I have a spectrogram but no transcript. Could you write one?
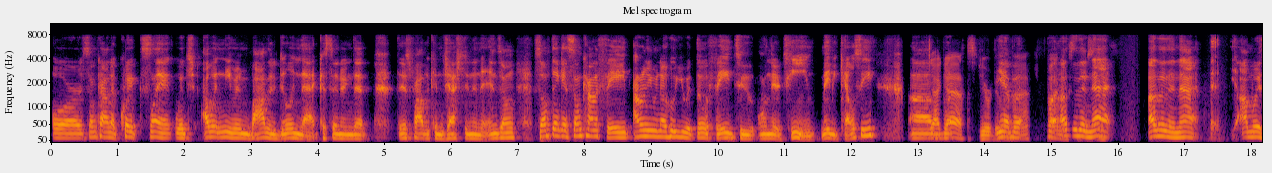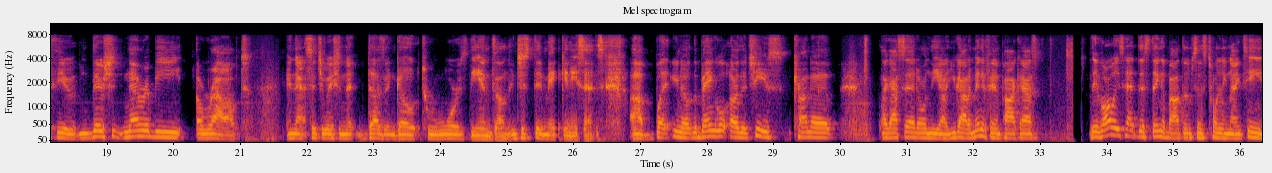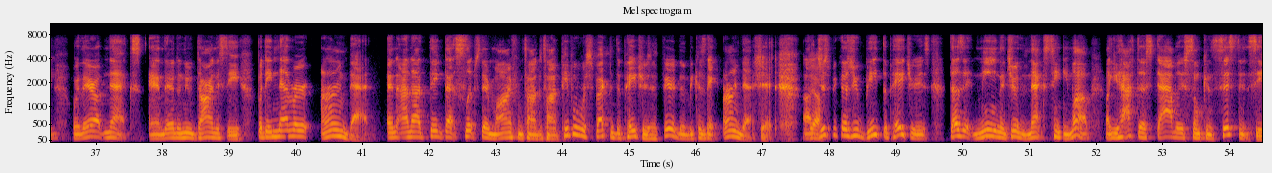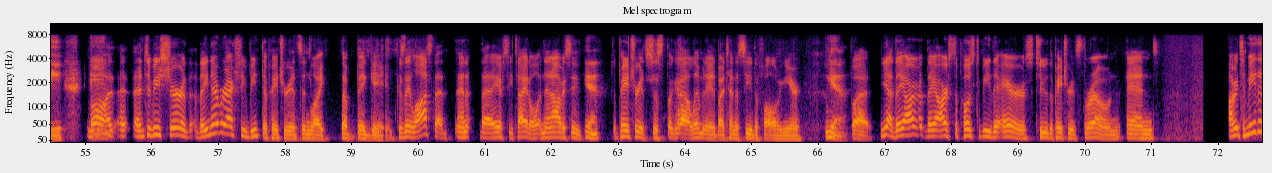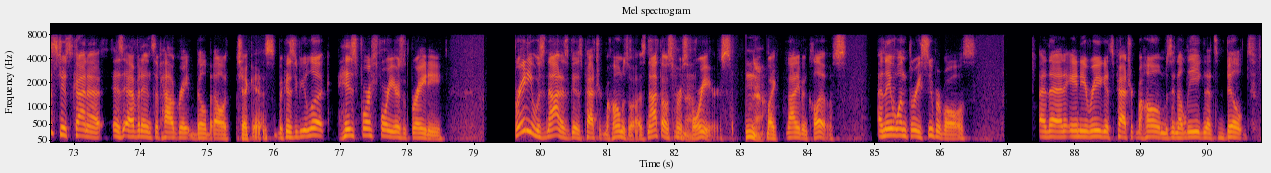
or some kind of quick slant, which I wouldn't even bother doing that considering that there's probably congestion in the end zone. So I'm thinking some kind of fade. I don't even know who you would throw a fade to on their team. Maybe Kelce. Uh, yeah, I but- guess you were doing yeah, but that. but other than sense. that, other than that, I'm with you. There should never be a route in that situation that doesn't go towards the end zone. It just didn't make any sense. Uh, but you know, the Bengal or the Chiefs kind of, like I said on the uh, You Got a Minute Fan podcast, they've always had this thing about them since 2019 where they're up next and they're the new dynasty, but they never earned that. And and I think that slips their mind from time to time. People respected the Patriots and feared them because they earned that shit. Uh, yeah. Just because you beat the Patriots doesn't mean that you're the next team up. Like you have to establish some consistency. Well, and, and to be sure, they never actually beat the Patriots in like the big game because they lost that and that AFC title, and then obviously yeah, the Patriots just got eliminated by Tennessee the following year. Yeah. But yeah, they are they are supposed to be the heirs to the Patriots throne. And I mean to me this just kind of is evidence of how great Bill Belichick is. Because if you look, his first four years with Brady, Brady was not as good as Patrick Mahomes was. Not those first no. four years. No. Like not even close. And they won three Super Bowls. And then Andy Reid gets Patrick Mahomes in a league that's built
